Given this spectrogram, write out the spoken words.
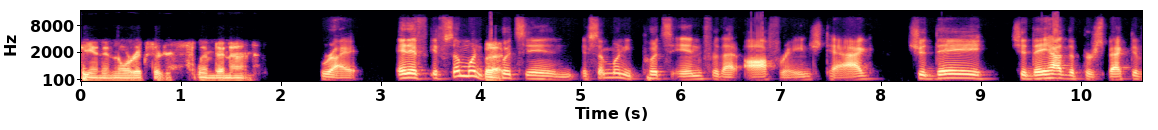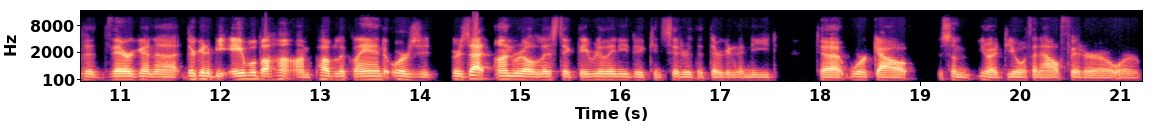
seeing an oryx are slim to none. Right. And if if someone but, puts in if somebody puts in for that off range tag, should they should they have the perspective that they're gonna they're gonna be able to hunt on public land, or is it or is that unrealistic? They really need to consider that they're gonna need to work out some you know deal with an outfitter or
